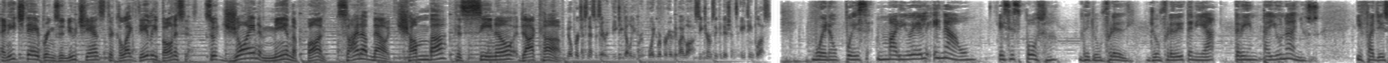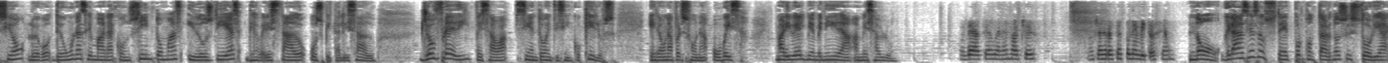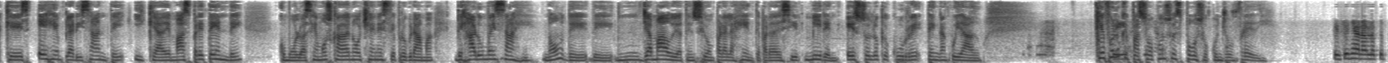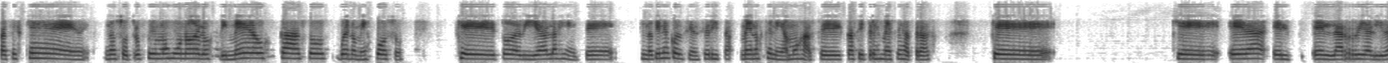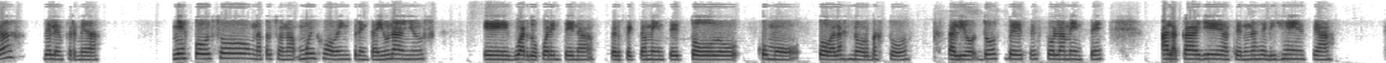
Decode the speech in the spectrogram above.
and each day brings a new chance to collect daily bonuses. So join me in the fun. Sign up now at ChumbaCasino.com. No purchase necessary. BGW. Void were prohibited by law. See terms and conditions. 18 plus. Bueno, pues Maribel Henao es esposa de John Freddy. John Freddy tenía 31 años y falleció luego de una semana con síntomas y dos días de haber estado hospitalizado. John Freddy pesaba 125 kilos. Era una persona obesa. Maribel, bienvenida a Mesa Blue. Gracias, buenas noches. Muchas gracias por la invitación. No, gracias a usted por contarnos su historia, que es ejemplarizante y que además pretende, como lo hacemos cada noche en este programa, dejar un mensaje, ¿no? De, de un llamado de atención para la gente, para decir, miren, esto es lo que ocurre, tengan cuidado. ¿Qué fue lo que sí, pasó con su esposo, con John Freddy? Sí, señora, lo que pasa es que nosotros fuimos uno de los primeros casos, bueno, mi esposo, que todavía la gente, si no tienen conciencia ahorita, menos teníamos hace casi tres meses atrás, que, que era el, la realidad de la enfermedad. Mi esposo, una persona muy joven, 31 años, eh, guardó cuarentena perfectamente, todo como todas las normas, todo. Salió dos veces solamente a la calle a hacer unas diligencias,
